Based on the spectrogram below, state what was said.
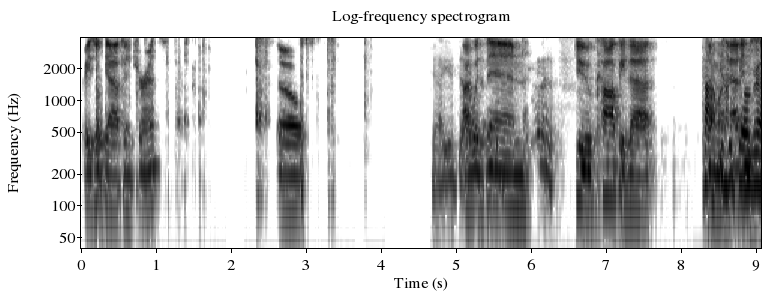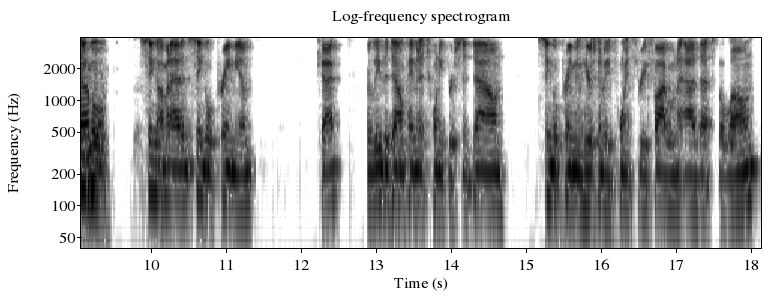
Appraisal gap insurance. So yeah, you're I would then do copy that. Copy I'm going to add in single, single, I'm going to add in single premium. Okay. Or leave the down payment at 20% down. Single premium here is going to be 0.35. I'm going to add that to the loan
